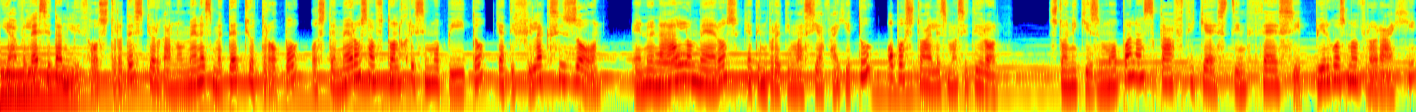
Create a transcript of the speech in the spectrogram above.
Οι αυλές ήταν λιθόστρωτες και οργανωμένες με τέτοιο τρόπο ώστε μέρος αυτών χρησιμοποιείται για τη φύλαξη ζώων, ενώ ένα άλλο μέρος για την προετοιμασία φαγητού, όπως το άλεσμα σιτηρών. Στον οικισμό που ανασκάφθηκε στην θέση Πύργος Μαυροράχη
